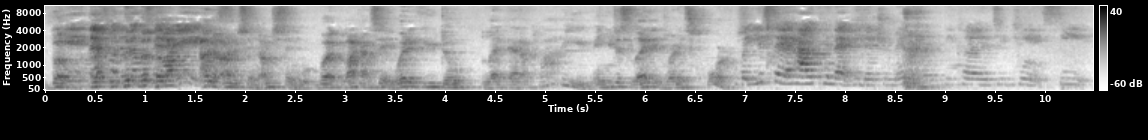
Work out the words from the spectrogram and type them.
But, Yeah, that's but, what but, but like, is. I, know, I understand. I'm just saying. But like I said, what if you don't let that apply to you and you just let it run its course? But you said how can that be detrimental? Because you can't see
